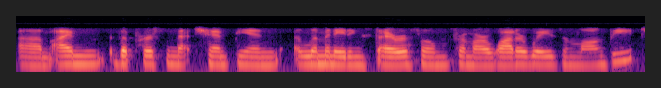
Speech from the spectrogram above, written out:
Um, I'm the person that championed eliminating styrofoam from our waterways in Long Beach.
